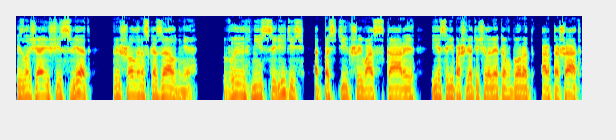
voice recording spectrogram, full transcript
излучающий свет, пришел и рассказал мне, вы не исцелитесь от постигшей вас скары, если не пошлете человека в город Арташат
